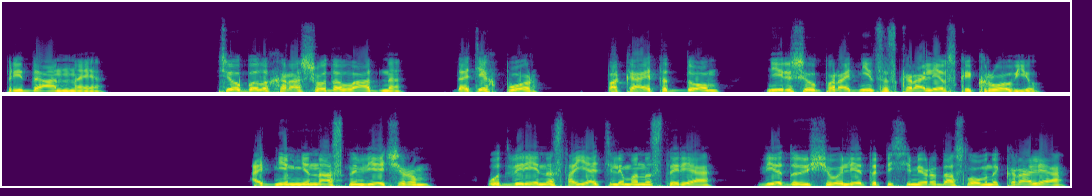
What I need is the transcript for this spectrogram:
приданное. Все было хорошо да ладно, до тех пор, пока этот дом не решил породниться с королевской кровью. Одним ненастным вечером у дверей настоятеля монастыря, ведающего летописями родословной короля,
